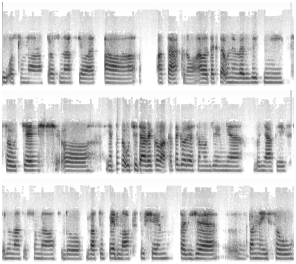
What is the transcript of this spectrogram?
U18, 18 let a, a tak, no. Ale tak ta univerzitní soutěž, o, je to určitá věková kategorie samozřejmě, od nějakých 17, 18 do 25 max, tuším, takže e, tam nejsou,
